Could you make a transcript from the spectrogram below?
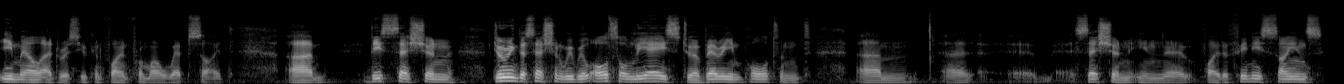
email address you can find from our website. Um, this session, during the session, we will also liaise to a very important um, uh, uh session in uh, by the Finnish science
